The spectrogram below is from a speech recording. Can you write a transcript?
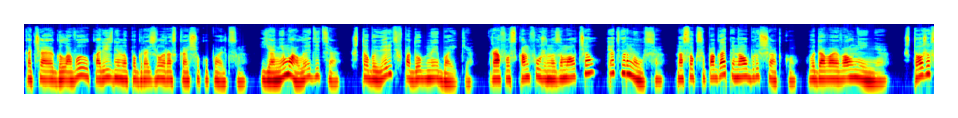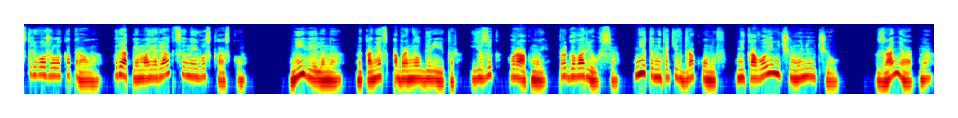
Качая головой, укоризненно погрозила рассказчику пальцем. Я не малое дитя, чтобы верить в подобные байки. Рафус конфуженно замолчал и отвернулся. Носок сапога пинал брусчатку, выдавая волнение. Что же встревожило Капрала? Вряд ли моя реакция на его сказку. «Не велено», — наконец обронил Берейтер. «Язык, враг мой, проговорился. Нету никаких драконов. Никого я ничему не учил». «Занятно.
